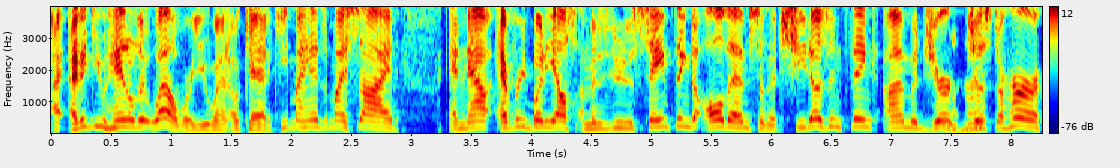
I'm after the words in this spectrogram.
I, I think you handled it well. Where you went, okay, I had to keep my hands at my side. And now everybody else, I'm going to do the same thing to all them so that she doesn't think I'm a jerk Mhm. just to her.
